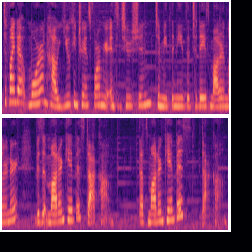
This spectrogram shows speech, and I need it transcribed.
To find out more on how you can transform your institution to meet the needs of today's modern learner, visit moderncampus.com. That's moderncampus.com.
